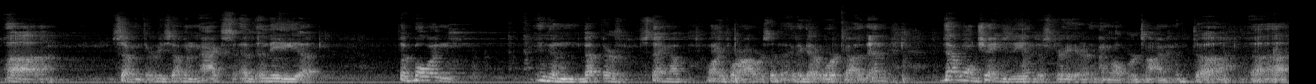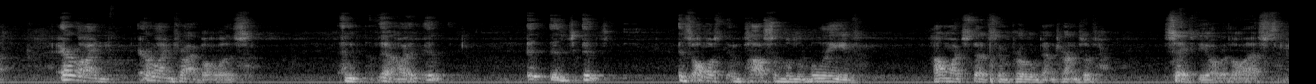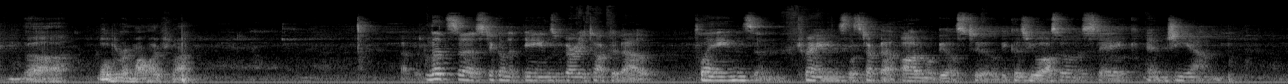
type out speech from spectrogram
uh, 737 MAX. And, and the, uh, the Boeing, you can bet they're staying up 24 hours a day to get it worked out. And that won't change the industry or anything over time. It, uh, uh, airline airline travel is, and you know, it, it, it, it, it it's almost impossible to believe how much that's improved in terms of safety over the last, uh, well, during my lifetime. Let's uh, stick on the themes. We've already talked about planes and trains. Let's talk about automobiles too, because you also own a stake in GM.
